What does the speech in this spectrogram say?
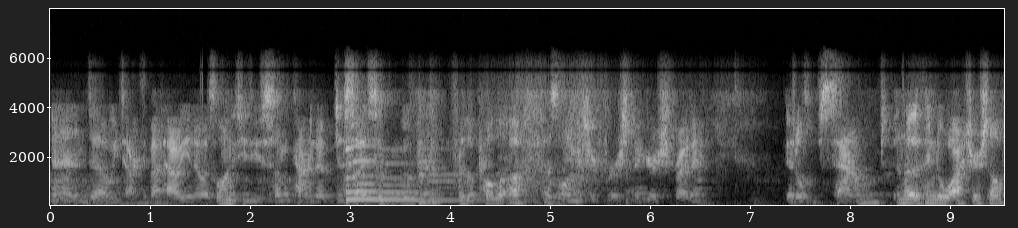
and uh, we talked about how you know, as long as you do some kind of decisive movement for the pull off, as long as your first finger's spreading, it'll sound. Another thing to watch yourself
